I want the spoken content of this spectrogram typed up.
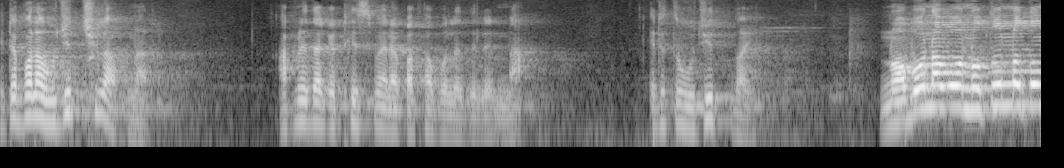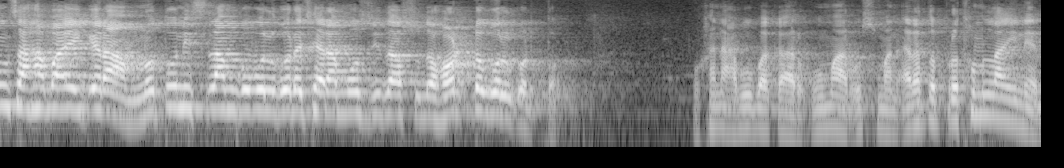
এটা বলা উচিত ছিল আপনার। আপনি তাকে ঠিস মেরে কথা বলে দিলেন, না। এটা তো উচিত নয়। নব নব নতুন নতুন সাহাবাই কেরাম, নতুন ইসলাম কবুল করেছে, এরা মসজিদ শুধু হট্টগোল করতো। ওখানে আবু বাকার, উমার, উসমান, এরা তো প্রথম লাইনের।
